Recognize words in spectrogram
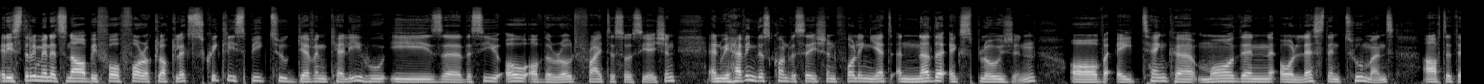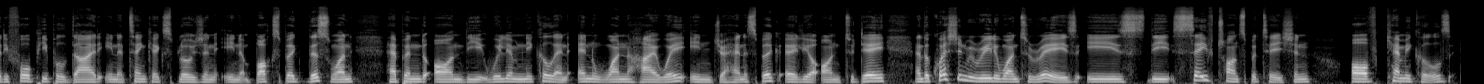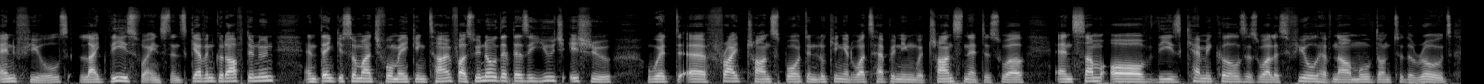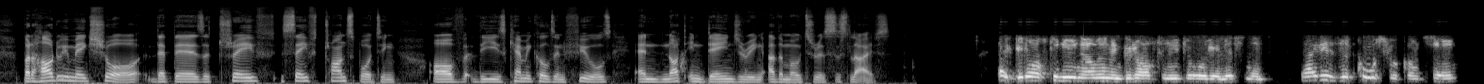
It is three minutes now before four o'clock. Let's quickly speak to Gavin Kelly, who is uh, the CEO of the Road Freight Association. And we're having this conversation following yet another explosion of a tanker more than or less than two months after 34 people died in a tanker explosion in Boksburg. This one happened on the William Nicol and N1 highway in Johannesburg earlier on today. And the question we really want to raise is the safe transportation of chemicals and fuels like these, for instance. Gavin, good afternoon, and thank you so much for making time for us. We know that there's a huge issue with uh, freight transport and looking at what's happening with Transnet as well, and some of these chemicals as well as fuel have now moved onto the roads. But how do we make sure that there's a tra- safe transporting of these chemicals and fuels and not endangering other motorists' lives? Hey, good afternoon, Alan, and good afternoon to all your listeners. That is a cause for concern.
